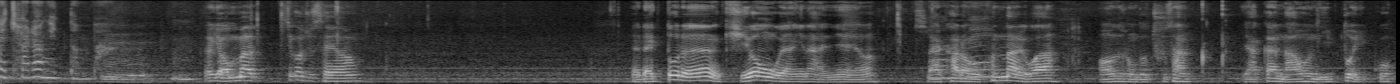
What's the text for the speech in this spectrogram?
처음에 촬영했던 방. 여기 엄마 찍어주세요. 네, 렉돌은 귀여운 고양이는 아니에요. 날카로운 콧날과 어느 정도 두상, 약간 나온 입도 있고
